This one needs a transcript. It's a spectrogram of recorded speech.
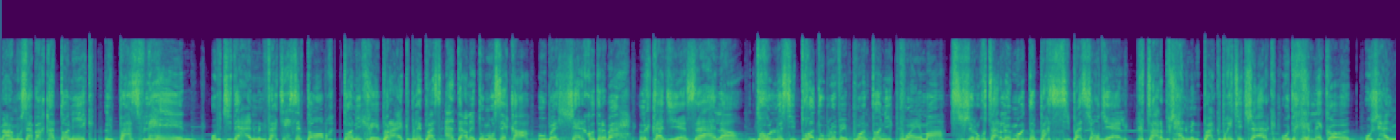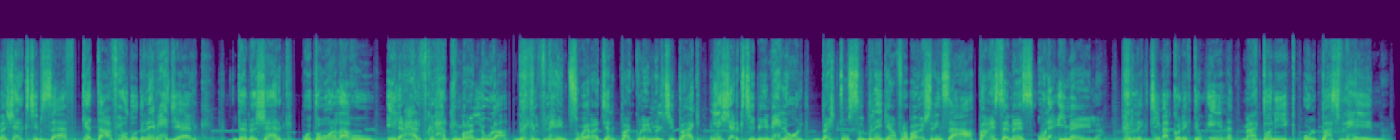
مع مسابقة Tonik L'Pass في الحين. وابتداء من فاتح سبتمبر Tonik غيبرعك ب les pass internet و musique وباش تشارك وتربح. القضية سهلة. دخل le site www.tonic.ma تسجل واختار le mode de participation ديالك. اختار بشحال من pack بغيتي تشارك ودخل les codes. وشحال ما شاركتي بزاف كتضاعف حظوظ الربح ديالك. دابا شارك ودور la roue. إلى حالفك الحظ المرة الأولى دخل في الحين تصويرة ديال ال pack ولا ال multi-pack اللي شاركتي به محلول باش توصل ب les gains في 24 ساعة par SMS ولا ايميل خليك ديما كونيكتي وين مع تونيك والباس في الحين.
